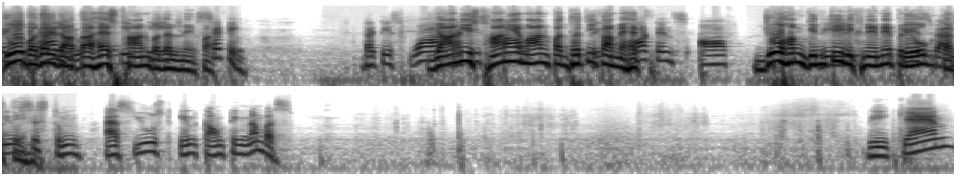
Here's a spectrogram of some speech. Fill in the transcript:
जो बदल जाता है स्थान बदलने पर। यानी स्थानीय मान पद्धति का महत्व जो हम गिनती लिखने में प्रयोग करते हैं। System as use in counting number we can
